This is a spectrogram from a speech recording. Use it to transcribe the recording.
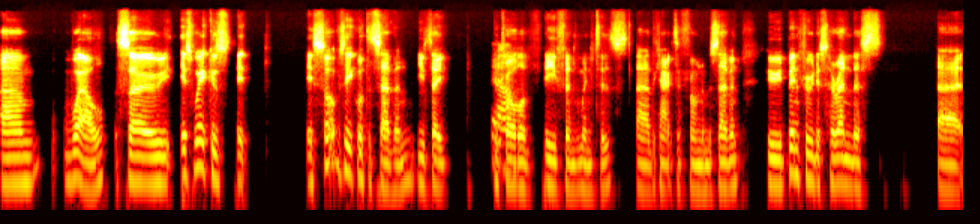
Um, well, so it's weird because it it's sort of a sequel to Seven. You take Yeah. control of Ethan Winters, uh, the character from number seven, who'd been through this horrendous uh,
